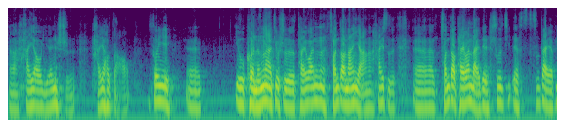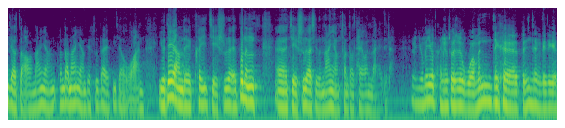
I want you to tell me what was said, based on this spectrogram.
啊还要原始，还要早，所以呃有可能啊，就是台湾传到南洋，还是呃传到台湾来的时呃时代啊比较早，南洋传到南洋的时代比较晚。有这样的可以解释，也不能呃解释啊，就是南洋传到台湾来的了。有没有可能说是我们这个本省的这个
